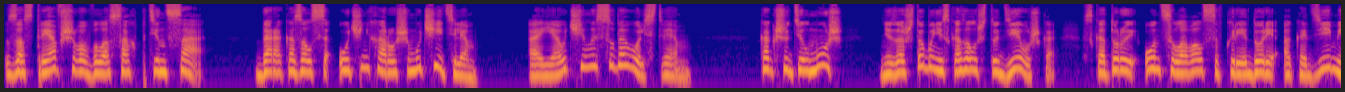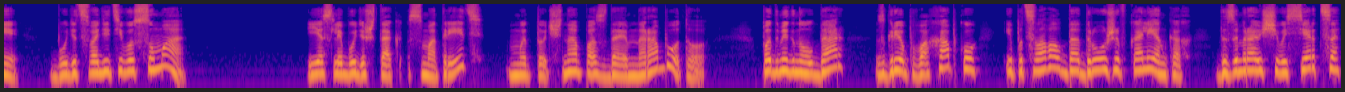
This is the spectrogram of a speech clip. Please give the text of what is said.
застрявшего в волосах птенца. Дар оказался очень хорошим учителем, а я училась с удовольствием. Как шутил муж, ни за что бы не сказал, что девушка, с которой он целовался в коридоре академии, будет сводить его с ума. Если будешь так смотреть, мы точно опоздаем на работу. Подмигнул Дар, сгреб в охапку и поцеловал до дрожи в коленках, до замирающего сердца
